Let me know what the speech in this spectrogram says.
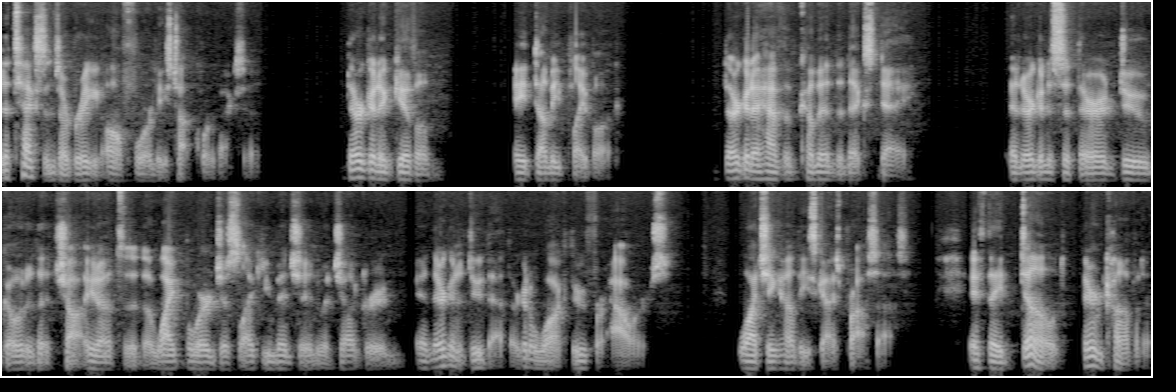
The Texans are bringing all four of these top quarterbacks in. They're going to give them a dummy playbook. They're going to have them come in the next day and they're going to sit there and do go to the you know to the whiteboard just like you mentioned with Jon Gruden, and they're going to do that. They're going to walk through for hours, watching how these guys process. If they don't, they're incompetent,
